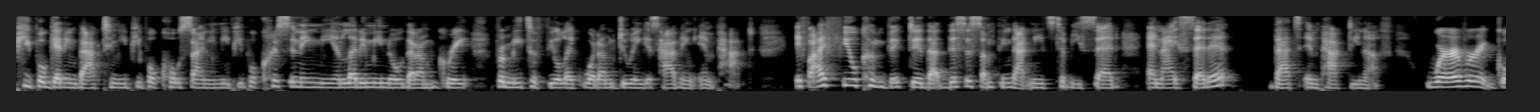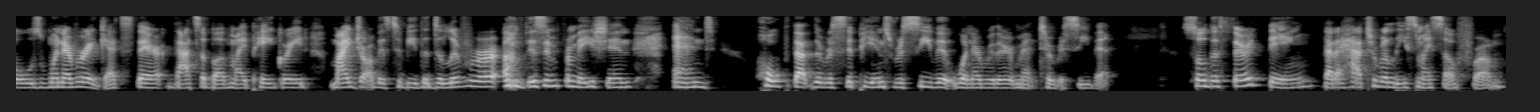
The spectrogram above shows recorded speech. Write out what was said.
people getting back to me, people co signing me, people christening me, and letting me know that I'm great for me to feel like what I'm doing is having impact. If I feel convicted that this is something that needs to be said and I said it, that's impact enough wherever it goes, whenever it gets there, that's above my pay grade. My job is to be the deliverer of this information and hope that the recipients receive it whenever they're meant to receive it. So, the third thing that I had to release myself from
